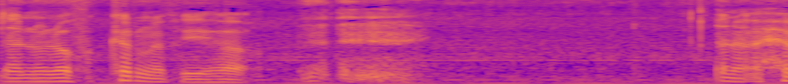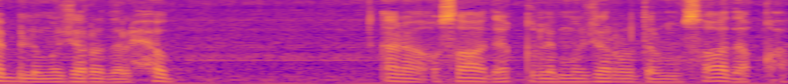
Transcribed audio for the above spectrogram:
لأنه لو فكرنا فيها أنا أحب لمجرد الحب أنا أصادق لمجرد المصادقة.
